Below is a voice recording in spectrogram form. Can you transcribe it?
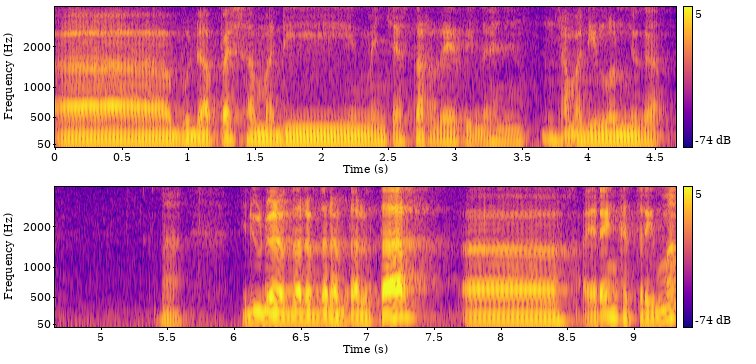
eh, Budapest sama di Manchester deh pindahnya, sama di Lund juga. Nah, jadi udah daftar daftar daftar daftar, eh, akhirnya yang keterima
